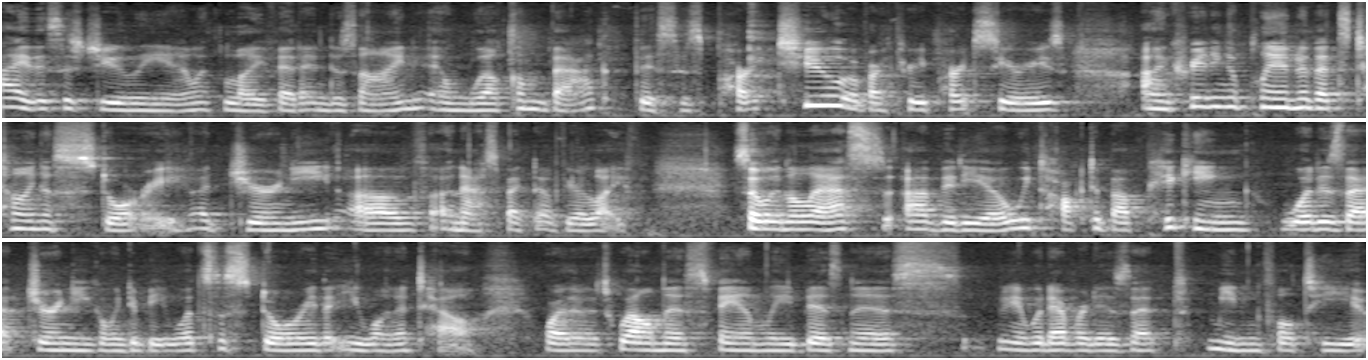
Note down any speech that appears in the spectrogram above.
Hi, this is Julianne with Life Edit and Design, and welcome back. This is part two of our three part series on creating a planner that's telling a story, a journey of an aspect of your life. So, in the last uh, video, we talked about picking what is that journey going to be? What's the story that you want to tell? Whether it's wellness, family, business, you know, whatever it is that's meaningful to you.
